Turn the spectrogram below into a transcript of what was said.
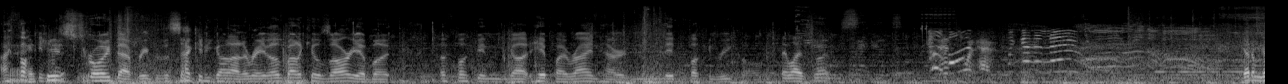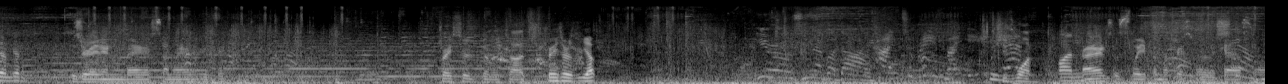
I Thank fucking you. destroyed that Reaper the second he got out of range. I was about to kill Zarya, but I fucking got hit by Reinhardt mid fucking recall. Stay alive, right? Come on, we're gonna live. Get him, get him, get him. He's right in there somewhere. Reaper. Tracer's gonna touch. Tracer's, yep. Heroes never die. Time to raise. She's one. One. Reinhardt's asleep in the first floor of the castle.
